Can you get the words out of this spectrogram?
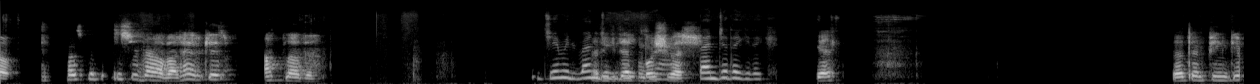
Bak, Başka bir kişi daha var. Herkes atladı. Cemil bence Hadi gidelim, boş ya. ver. Bence de gidek. Gel. Zaten pingim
